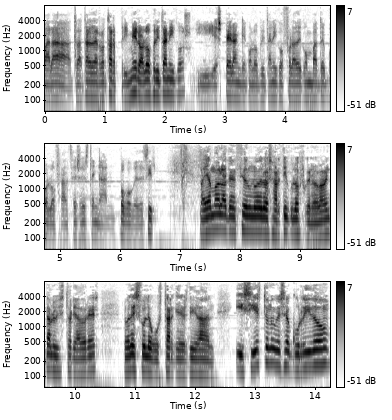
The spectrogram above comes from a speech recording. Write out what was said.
para tratar de derrotar primero a los británicos y esperan que con los británicos fuera de combate pues los franceses tengan poco que decir. Me ha llamado la atención uno de los artículos porque normalmente a los historiadores no les suele gustar que les digan, y si esto no hubiese ocurrido,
